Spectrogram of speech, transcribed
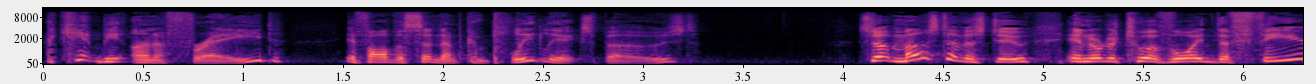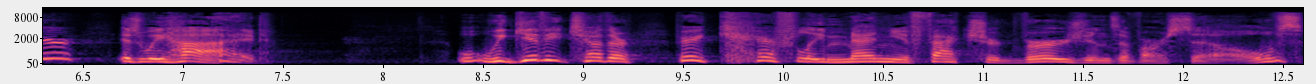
I can't be unafraid if all of a sudden I'm completely exposed. So, what most of us do in order to avoid the fear is we hide. We give each other very carefully manufactured versions of ourselves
